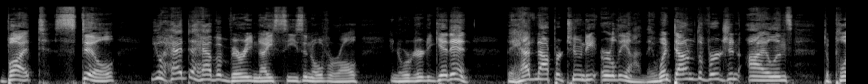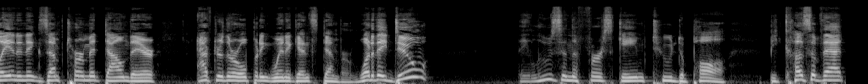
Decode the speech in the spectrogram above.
But still, you had to have a very nice season overall in order to get in. They had an opportunity early on. They went down to the Virgin Islands to play in an exempt tournament down there after their opening win against Denver. What do they do? They lose in the first game to DePaul. Because of that,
